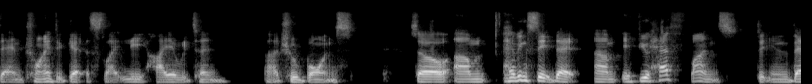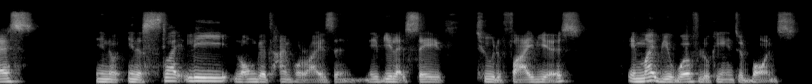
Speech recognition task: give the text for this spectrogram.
than trying to get a slightly higher return uh, through bonds. So, um, having said that, um, if you have funds to invest, you know, in a slightly longer time horizon, maybe let's say two to five years, it might be worth looking into bonds.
